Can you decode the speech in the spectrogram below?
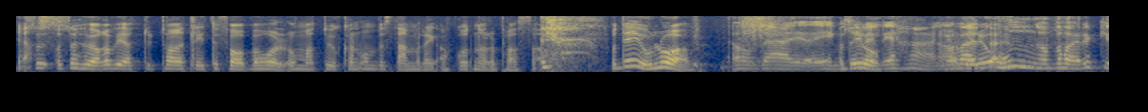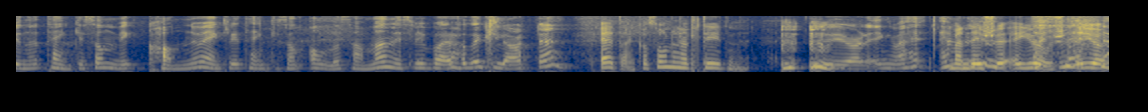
Yes. Så, og så hører vi at du tar et lite forbehold om at du kan ombestemme deg akkurat når det passer. Og det er jo lov. Ja, det er jo egentlig er jo, veldig herlig ja, å være ung og bare kunne tenke sånn. Vi kan jo egentlig tenke sånn alle sammen, hvis vi bare hadde klart det. Jeg tenker sånn hele tiden. Du gjør det, Ingveig. Men det er ikke, jeg gjør ikke jeg gjør,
